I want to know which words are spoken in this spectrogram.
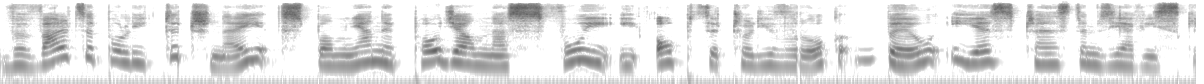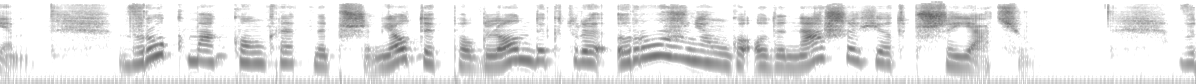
W walce politycznej wspomniany podział na swój i obcy, czyli wróg, był i jest częstym zjawiskiem. Wróg ma konkretne przymioty, poglądy, które różnią go od naszych i od przyjaciół. W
